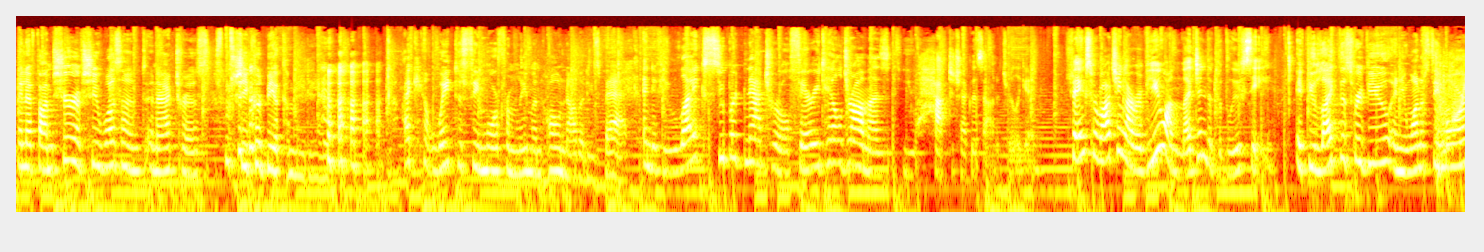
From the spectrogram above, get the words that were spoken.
And if I'm sure if she wasn't an actress, she could be a comedian. I can't wait to see more from Lee Min Ho now that he's back. And if you like supernatural fairy tale dramas, you have to check this out. It's really good. Thanks for watching our review on Legend of the Blue Sea. If you like this review and you want to see more,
